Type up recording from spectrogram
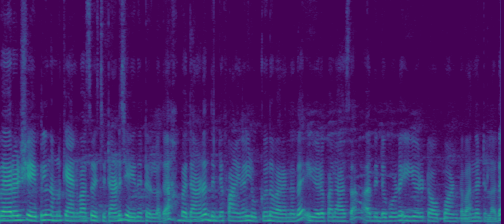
വേറൊരു ഷേപ്പിൽ നമ്മൾ ക്യാൻവാസ് വെച്ചിട്ടാണ് ചെയ്തിട്ടുള്ളത്. അപ്പോൾ ഇതാണ് ഇതിന്റെ ഫൈനൽ ലുക്ക് എന്ന് പറയുന്നത്. ഈ ഒരു പലാസ അതിന്റെ കൂടെ ഈ ഒരു ടോപ്പാണ് വന്നിട്ടുള്ളത്.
